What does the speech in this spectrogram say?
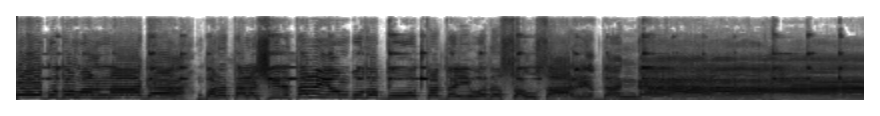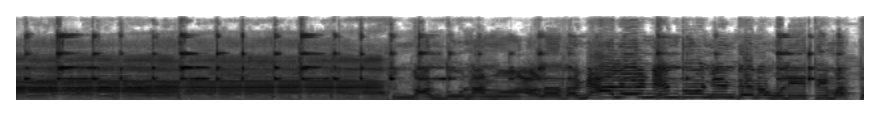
ಹೋಗುದು ಮಣ್ಣಾಗ ಬಡತನ ಶಿರತನ ಎಂಬುದು ಭೂತ ದೈವದ ಸಂಸಾರಿದ್ದಂಗ ನಂದು ನಾನು ಅಳದ ಮ್ಯಾಲೆ ನಿಂದು ನಿಂದೆನ ಉಳಿತಿ ಮತ್ತ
